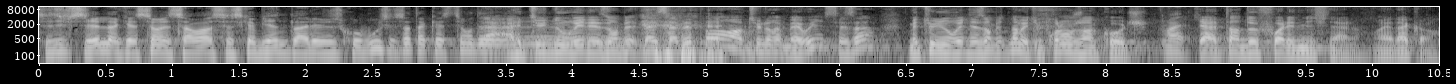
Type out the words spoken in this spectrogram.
C'est difficile. La question est de savoir est-ce que Bien peut aller jusqu'au bout. C'est ça ta question. Ah, tu nourris des ambitions. Ben, ça dépend. Tu nourris... Mais oui, c'est ça. Mais tu nourris des ambitions. Non, mais tu prolonges un coach qui a atteint deux fois les demi-finales. Ouais, d'accord.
